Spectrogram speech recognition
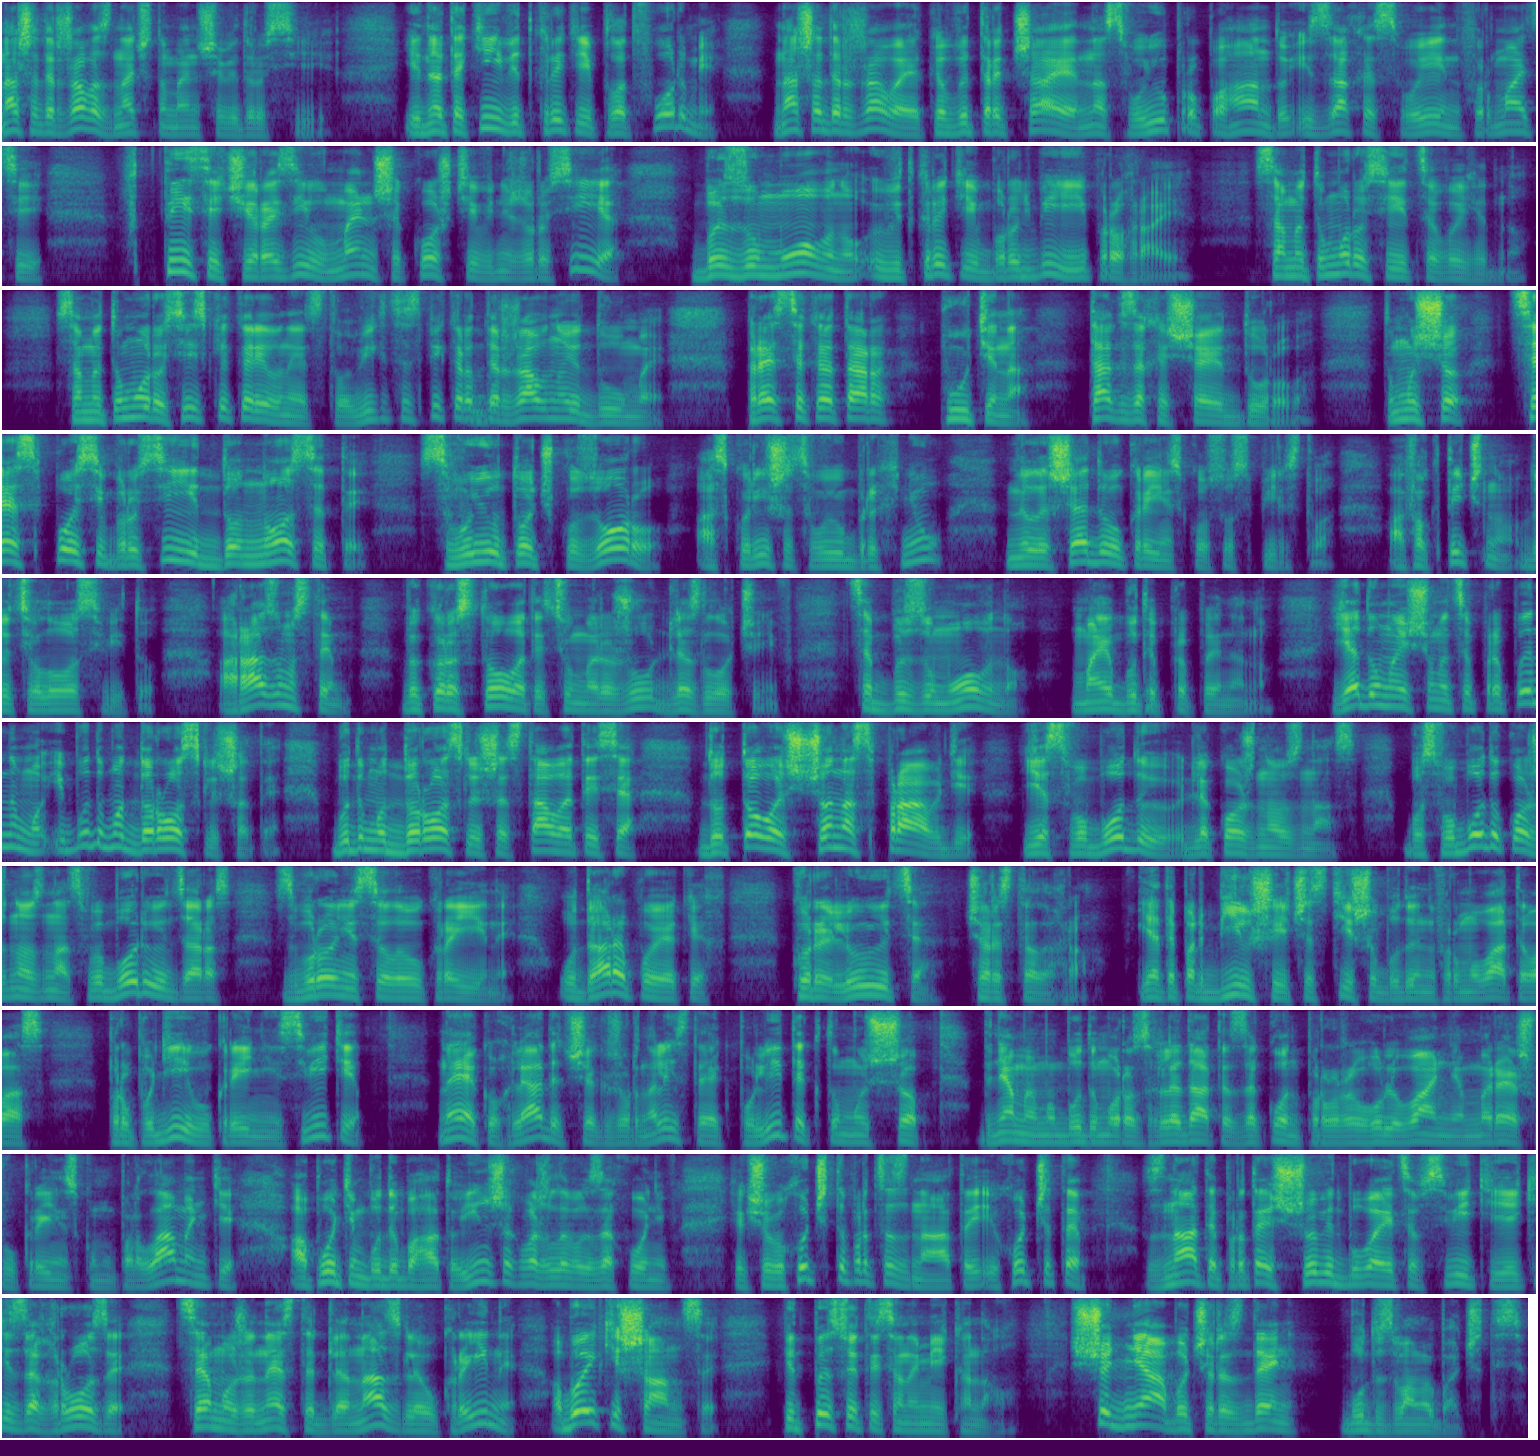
Наша держава значно менше від Росії. І на такій відкритій платформі наша держава, яка витрачає на свою пропаганду і захист своєї інформації в тисячі разів менше коштів, ніж Росія, безумовно у відкритій боротьбі її програє. Саме тому Росії це вигідно. Саме тому російське керівництво, віце-спікер Державної думи, прес-секретар Путіна так захищають Дурова. Тому що це спосіб Росії доносити свою точку зору, а скоріше свою брехню, не лише до українського суспільства, а фактично до цілого світу. А разом з тим використовувати цю мережу для злочинів. Це безумовно. Має бути припинено. Я думаю, що ми це припинимо і будемо дорослішати. Будемо доросліше ставитися до того, що насправді є свободою для кожного з нас. Бо свободу кожного з нас виборюють зараз Збройні Сили України, удари по яких корелюються через Телеграм. Я тепер більше і частіше буду інформувати вас про події в Україні і світі. Не як оглядач, як журналіст, а як політик, тому що днями ми будемо розглядати закон про регулювання мереж в українському парламенті, а потім буде багато інших важливих законів. Якщо ви хочете про це знати і хочете знати про те, що відбувається в світі, які загрози це може нести для нас, для України, або які шанси, підписуйтеся на мій канал. Щодня або через день буду з вами бачитися.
